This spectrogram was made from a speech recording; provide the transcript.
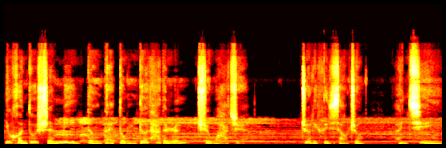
有很多神秘等待懂得它的人去挖掘。这里很小众，很惬意，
